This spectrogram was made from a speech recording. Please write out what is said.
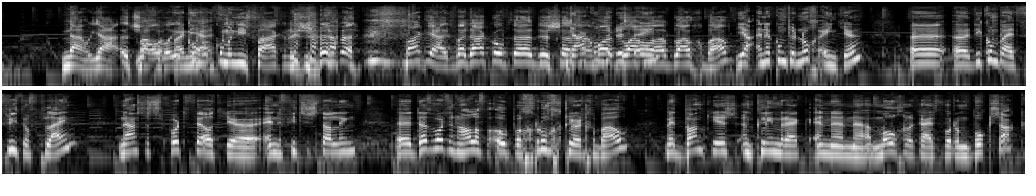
Nou ja, het zal goed, wel. Ik kom, kom er niet vaker, dus maakt niet uit. Maar daar komt eh, dus een Daar eh, komt mooi dus blauw, eh, blauw gebouw. Ja, en dan komt er nog eentje. Eh, eh, die komt bij het Friedhofplein. Naast het sportveldje en de fietsenstalling. Eh, dat wordt een half open groen gekleurd gebouw. Met bankjes, een klimrek en een eh, mogelijkheid voor een bokzak.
